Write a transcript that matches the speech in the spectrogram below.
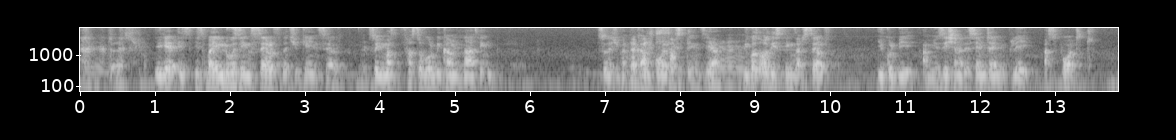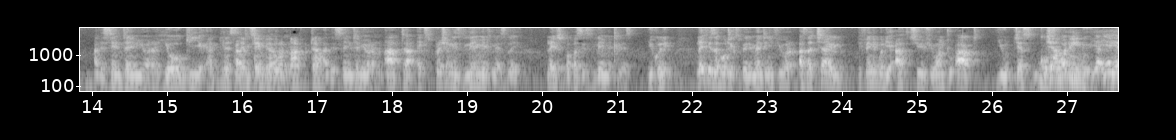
Mm, you get it's, it's by losing self that you gain self. So you must first of all become nothing so that you can That become all these things yeah. Mm. because all these things are self you could be a musician at the same time you play a sport at the same time you are a yogi and At the same time, your you're an actor. at the same time you're an actor expression is limitless like life's purpose is limitless you could life is about experimenting if you were as a child if anybody asked you if you want to act you just go Jump forward and do yeah yeah yeah,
